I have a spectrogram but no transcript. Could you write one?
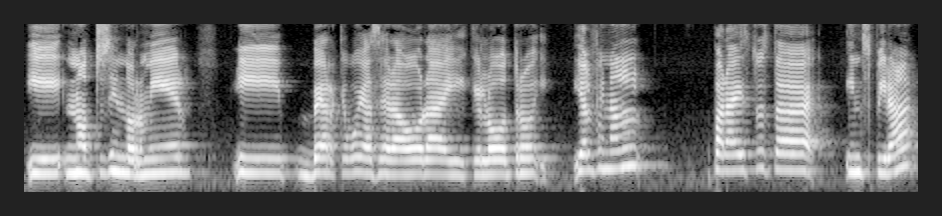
y noches sin dormir y ver qué voy a hacer ahora y qué lo otro. Y, al final, para esto está inspirar,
